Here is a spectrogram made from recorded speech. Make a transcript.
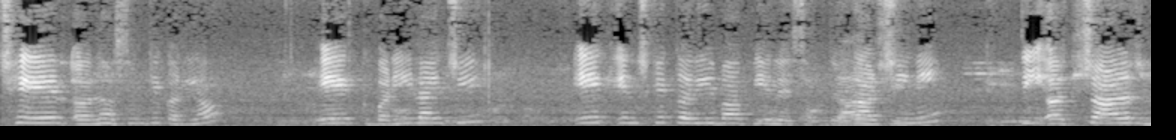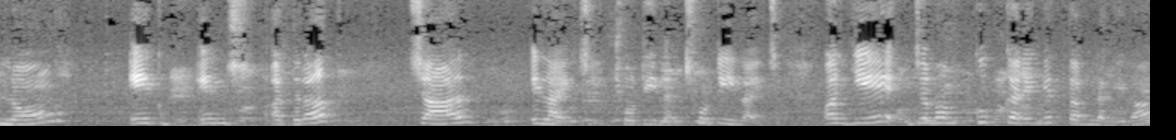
छः अ, लहसुन की कलियाँ एक बड़ी इलायची एक इंच के करीब आप ये ले सकते हो। दालचीनी। चार लौंग एक इंच अदरक चार इलायची। छोटी इलायची। छोटी इलायची। और ये जब हम कुक करेंगे तब लगेगा।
